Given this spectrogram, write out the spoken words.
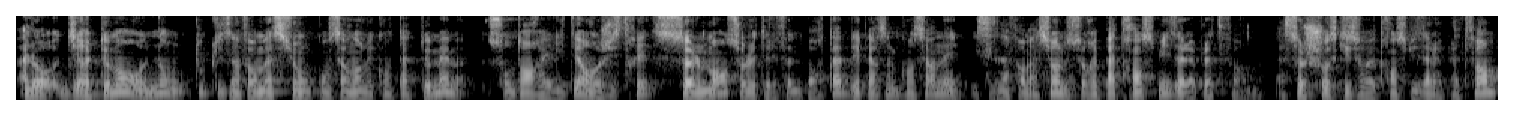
Alors directement, non. Toutes les informations concernant les contacts eux-mêmes sont en réalité enregistrées seulement sur le téléphone portable des personnes concernées. Et ces informations ne seraient pas transmises à la plateforme. La seule chose qui serait transmise à la plateforme,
